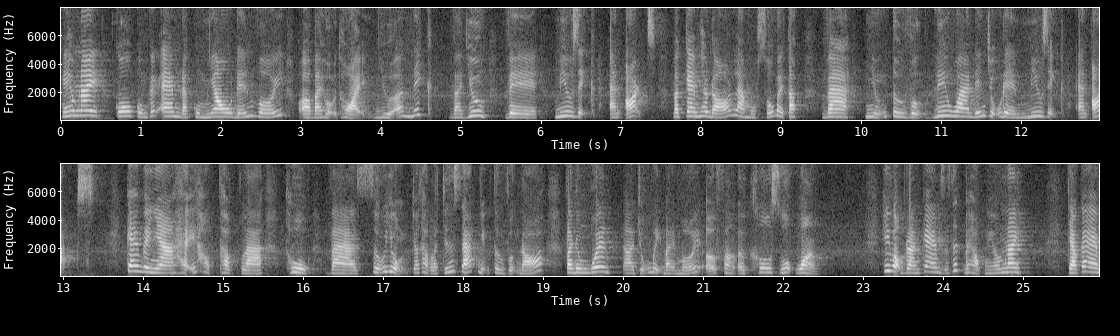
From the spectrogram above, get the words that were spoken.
Ngày hôm nay, cô cùng các em đã cùng nhau đến với uh, bài hội thoại giữa Nick và Dương về Music and Art. Và kèm theo đó là một số bài tập và những từ vựng liên quan đến chủ đề Music and Arts. Các em về nhà hãy học thật là thuộc và sử dụng cho thật là chính xác những từ vựng đó. Và đừng quên à, chuẩn bị bài mới ở phần A Close Look One. Hy vọng rằng các em sẽ thích bài học ngày hôm nay. Chào các em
